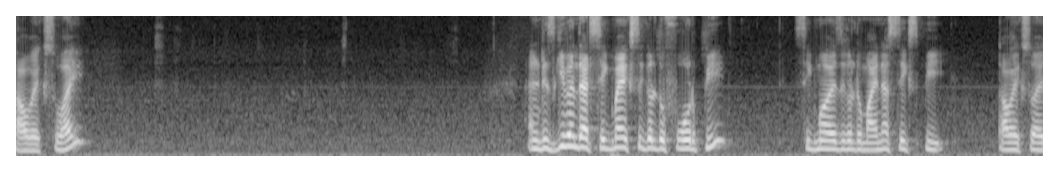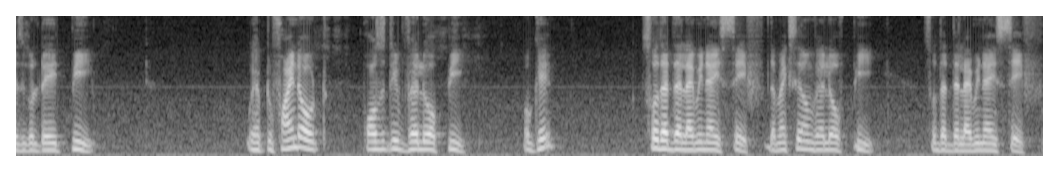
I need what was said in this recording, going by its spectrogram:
tau x y and it is given that sigma x equal to 4 p, sigma y is equal to minus 6 p, tau x y is equal to 8 p. We have to find out positive value of p okay, so that the lamina is safe, the maximum value of p, so that the lamina is safe.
